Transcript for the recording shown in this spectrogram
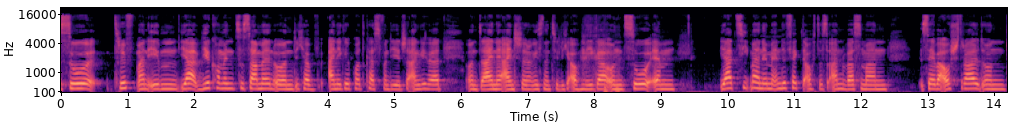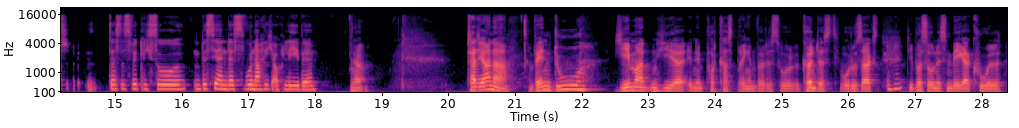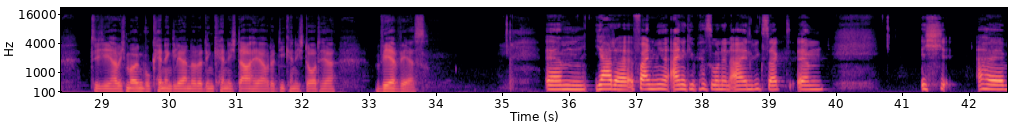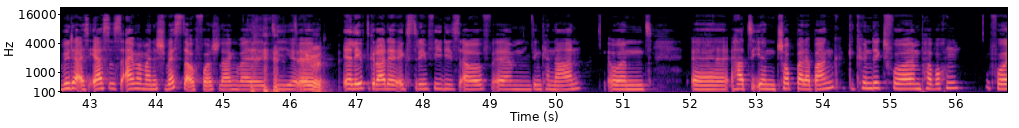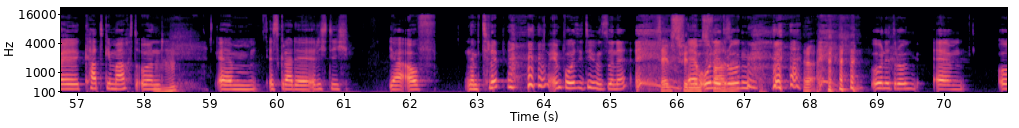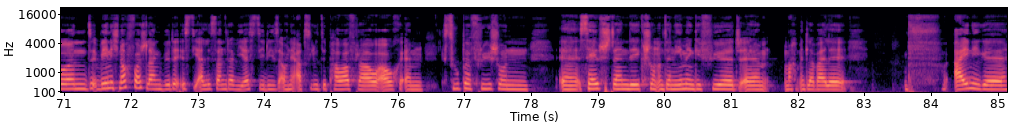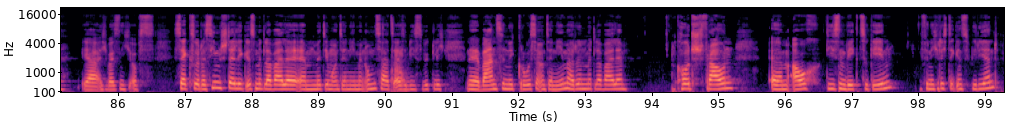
so trifft man eben, ja, wir kommen zusammen und ich habe einige Podcasts von dir jetzt schon angehört und deine Einstellung ist natürlich auch mega und so, ähm, ja, zieht man im Endeffekt auch das an, was man selber ausstrahlt und das ist wirklich so ein bisschen das, wonach ich auch lebe. Ja. Tatjana, wenn du jemanden hier in den Podcast bringen würdest, wo könntest, wo du sagst, mhm. die Person ist mega cool, die habe ich mal irgendwo kennengelernt oder den kenne ich daher oder die kenne ich dorther. Wer wär's? Ähm, ja, da fallen mir einige Personen ein. Wie gesagt, ähm, ich äh, würde als erstes einmal meine Schwester auch vorschlagen, weil die äh, erlebt gerade extrem viel, die ist auf ähm, den Kanaren und äh, hat ihren Job bei der Bank gekündigt vor ein paar Wochen, voll Cut gemacht und mhm ähm, ist gerade richtig ja auf einem Trip im positiven Sinne. Selbstfindungsphase. Ähm, ohne Drogen. ohne Drogen. Ähm, Und wen ich noch vorschlagen würde, ist die Alessandra Viesti. Die ist auch eine absolute Powerfrau, auch ähm, super früh schon äh, selbstständig, schon Unternehmen geführt, ähm, macht mittlerweile pff, einige, ja, ich weiß nicht, ob es sechs- oder siebenstellig ist mittlerweile ähm, mit dem Unternehmen Umsatz. Also die ist wirklich eine wahnsinnig große Unternehmerin mittlerweile. Coacht Frauen ähm, auch diesen Weg zu gehen. Finde ich richtig inspirierend.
